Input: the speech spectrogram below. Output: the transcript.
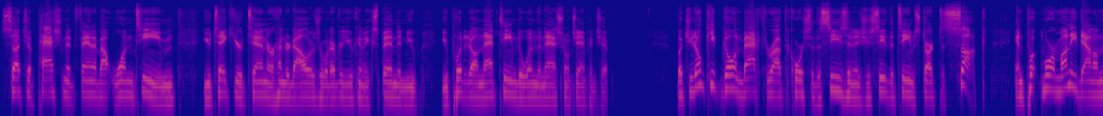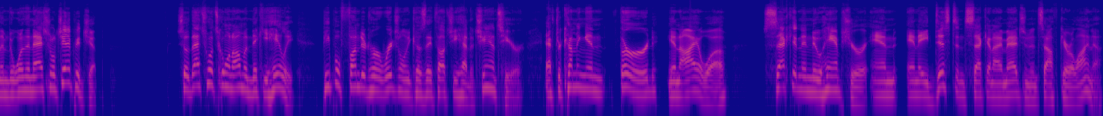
such a passionate fan about one team, you take your ten or hundred dollars or whatever you can expend, and you you put it on that team to win the national championship but you don't keep going back throughout the course of the season as you see the team start to suck and put more money down on them to win the national championship. So that's what's going on with Nikki Haley. People funded her originally because they thought she had a chance here. After coming in third in Iowa, second in New Hampshire, and and a distant second, I imagine, in South Carolina,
